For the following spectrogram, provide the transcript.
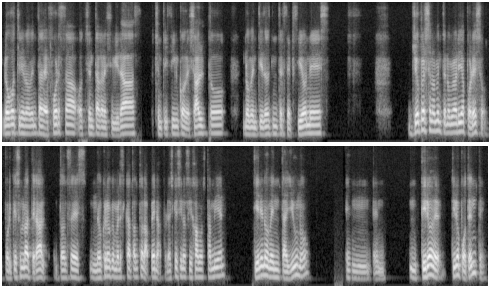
Luego tiene 90 de fuerza, 80 de agresividad, 85 de salto, 92 de intercepciones. Yo personalmente no me lo haría por eso, porque es un lateral. Entonces no creo que merezca tanto la pena. Pero es que si nos fijamos también, tiene 91 en, en tiro, de, tiro potente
